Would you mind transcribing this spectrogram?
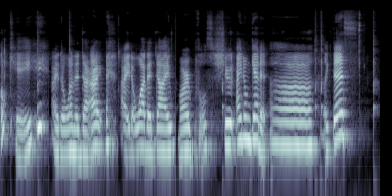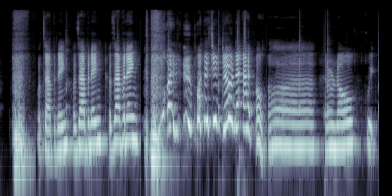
Okay. I don't want to die. I I don't want to die. Marbles. Shoot. I don't get it. Uh, like this. What's happening? What's happening? What's happening? what? Why did you do that? Oh, uh, I don't know. Wait.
